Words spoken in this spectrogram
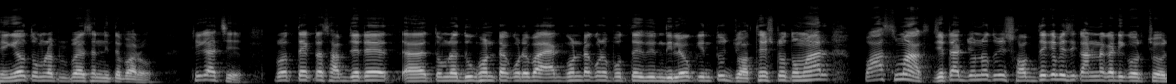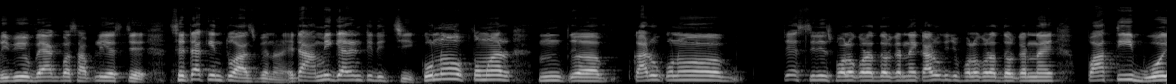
ভেঙেও তোমরা প্রিপারেশান নিতে পারো। ঠিক আছে? প্রত্যেকটা সাবজেক্টে তোমরা দু ঘণ্টা করে বা এক ঘণ্টা করে প্রত্যেক দিন দিলেও কিন্তু যথেষ্ট তোমার পাস মার্কস যেটার জন্য তুমি সব থেকে বেশি কান্নাকাটি করছ রিভিউ ব্যাক বা সাপ্লি এসছে, সেটা কিন্তু আসবে না। এটা আমি গ্যারেন্টি দিচ্ছি। কোনো তোমার কারু কোনো টেস্ট সিরিজ ফলো করার দরকার নাই, কারও কিছু ফলো করার দরকার নাই। পাতি বই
